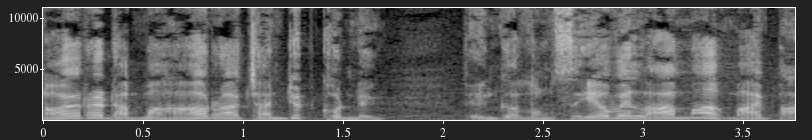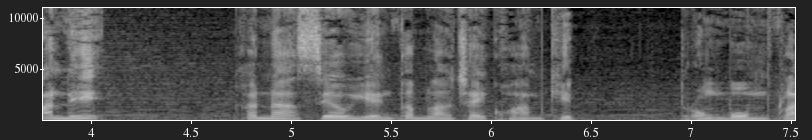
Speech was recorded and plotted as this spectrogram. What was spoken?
น้อยระดับมหาราชันยุทธคนหนึ่ง ถึงก็ต้องเสียเวลามากมายปานนี้ ขณะเซียวเหยียนกำลังใช้ความคิด ตรงมุมไกล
